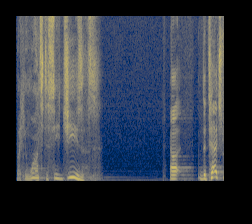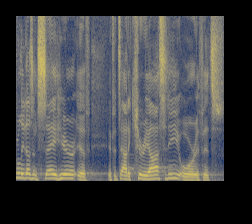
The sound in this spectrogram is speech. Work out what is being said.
But he wants to see Jesus. Now, the text really doesn't say here if, if it's out of curiosity or if it's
